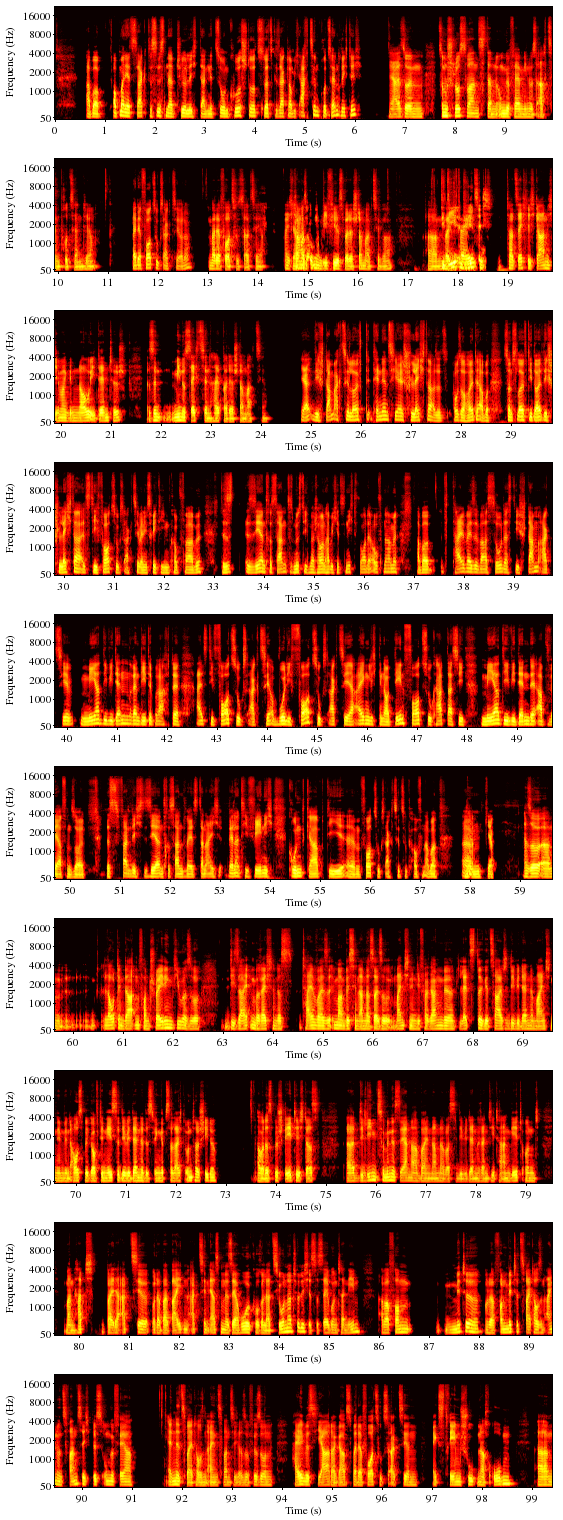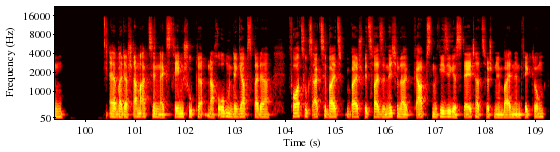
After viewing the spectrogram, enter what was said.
Aber ob man jetzt sagt, das ist natürlich dann jetzt so ein Kurssturz, du hast gesagt, glaube ich, 18 Prozent, richtig? Ja, also im, zum Schluss waren es dann ungefähr minus 18 Prozent, ja. Bei der Vorzugsaktie, oder? Bei der Vorzugsaktie, ja. Ich ja, kann mal also gucken, wie viel es bei der Stammaktie war. Ähm, die, die, die verhält sich tatsächlich gar nicht immer genau identisch. Es sind minus 16,5 bei der Stammaktie. Ja, die Stammaktie läuft tendenziell schlechter, also außer heute, aber sonst läuft die deutlich schlechter als die Vorzugsaktie, wenn ich es richtig im Kopf habe. Das ist sehr interessant. Das müsste ich mal schauen, habe ich jetzt nicht vor der Aufnahme. Aber teilweise war es so, dass die Stammaktie mehr Dividendenrendite brachte als die Vorzugsaktie, obwohl die Vorzugsaktie ja eigentlich genau den Vorzug hat, dass sie mehr Dividende abwerfen soll. Das fand ich sehr interessant, weil es dann eigentlich relativ wenig Grund gab, die ähm, Vorzugsaktie zu kaufen. Aber ähm, ja. ja. Also ähm, laut den Daten von TradingView, also die Seiten berechnen das teilweise immer ein bisschen anders. Also manche nehmen die vergangene letzte gezahlte Dividende, manche nehmen den Ausblick auf die nächste Dividende, deswegen gibt es da leichte Unterschiede. Aber das bestätigt das. Äh, die liegen zumindest sehr nah beieinander, was die Dividendenrendite angeht. Und man hat bei der Aktie oder bei beiden Aktien erstmal eine sehr hohe Korrelation natürlich, ist dasselbe Unternehmen, aber vom Mitte oder von Mitte 2021 bis ungefähr Ende 2021, also für so ein halbes Jahr, da gab es bei der Vorzugsaktien extremen Schub nach oben. Ähm, äh, bei der Stammaktie einen extremen Schub nach oben und den gab es bei der Vorzugsaktie be beispielsweise nicht und da gab es ein riesiges Delta zwischen den beiden Entwicklungen.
